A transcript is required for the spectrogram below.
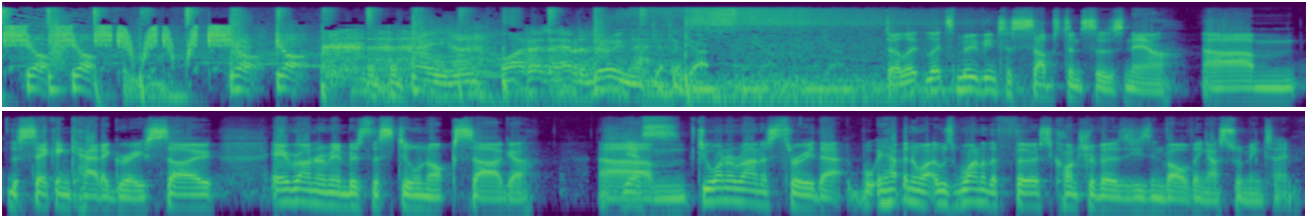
shock, shock, shock, shock. hey, you know, life has a habit of doing that. So let, us move into substances now. Um, the second category. So everyone remembers the Stilnox saga. Um, Yes. Do you want to run us through that? What happened? It was one of the first controversies involving our swimming team.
